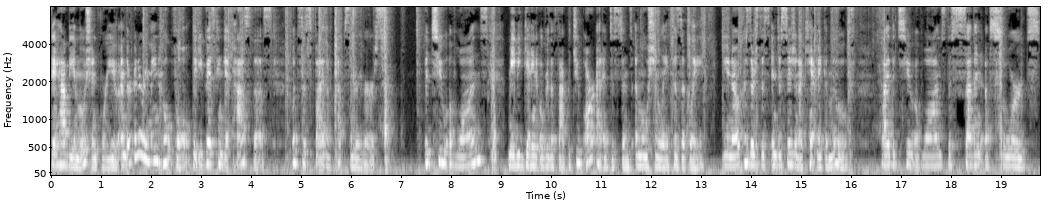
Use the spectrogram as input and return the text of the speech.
they have the emotion for you. And they're going to remain hopeful that you guys can get past this. What's this Five of Cups in reverse? The Two of Wands, maybe getting over the fact that you are at a distance emotionally, physically you know, because there's this indecision. I can't make a move. Why the Two of Wands? The Seven of Swords.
